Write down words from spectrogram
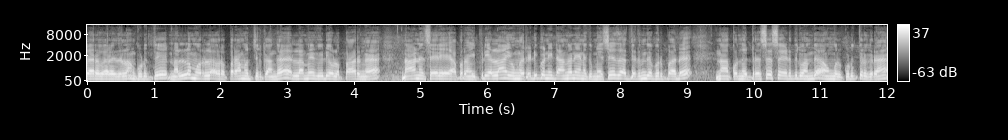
வேறு வேறு இதெல்லாம் கொடுத்து நல்ல முறையில் அவரை பராமரிச்சிருக்காங்க. எல்லாமே வீடியோவில் பாருங்கள் நான் சரி அப்புறம் இப்படியெல்லாம் இவங்க ரெடி பண்ணிட்டாங்கன்னு எனக்கு மெசேஜாக தெரிஞ்ச பிற்பாடு நான் கொஞ்சம் ட்ரெஸ்ஸஸை எடுத்துகிட்டு வந்து அவங்களுக்கு கொடுத்துருக்குறேன்.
